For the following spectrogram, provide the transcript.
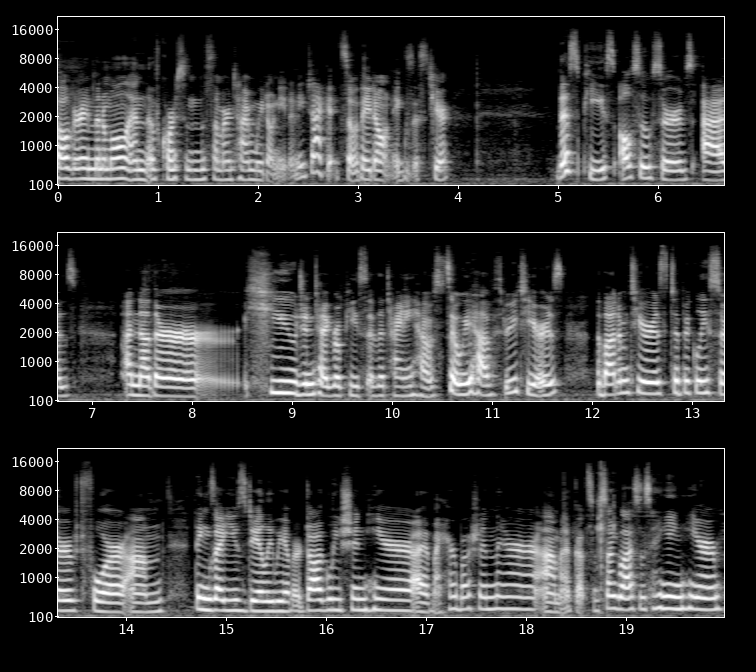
It's all very minimal, and of course in the summertime we don't need any jackets, so they don't exist here. This piece also serves as another huge integral piece of the tiny house. So we have three tiers. The bottom tier is typically served for um, things I use daily. We have our dog leash in here. I have my hairbrush in there. Um, I've got some sunglasses hanging here.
